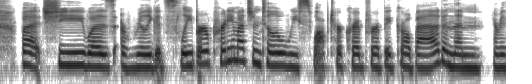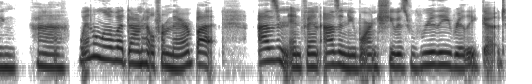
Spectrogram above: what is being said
but she was a really good sleeper pretty much until we swapped her crib for a big girl bed, and then everything kind of went a little bit downhill from there. But as an infant, as a newborn, she was really, really good.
